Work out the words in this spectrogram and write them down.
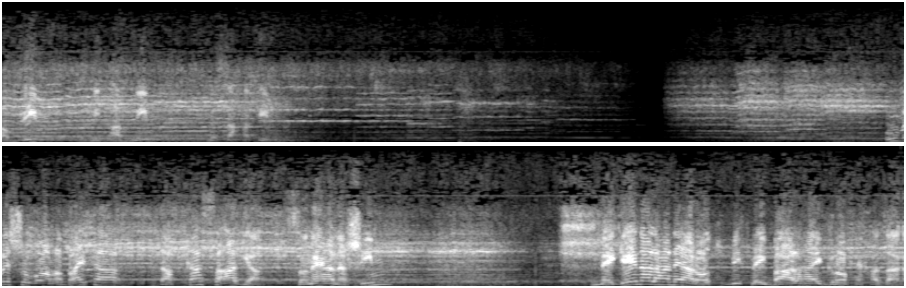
לומדים, מתאמנים, משחקים. ובשובו הביתה, דווקא סעדיה, שונא הנשים, מגן על הנערות בפני בעל האגרוף החזק.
